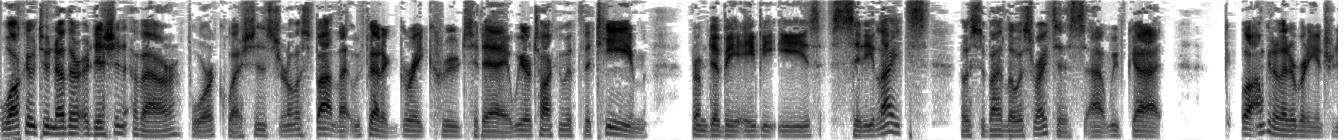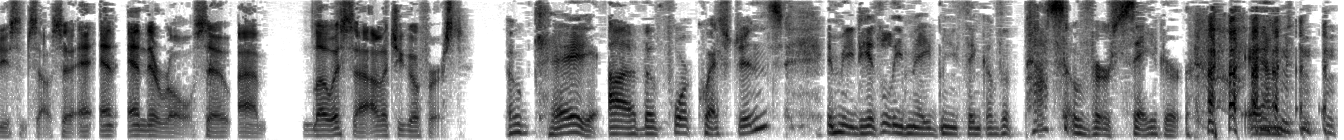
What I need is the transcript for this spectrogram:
Welcome to another edition of our Four Questions Journalist Spotlight. We've got a great crew today. We are talking with the team from WABE's City Lights, hosted by Lois Reitzes. Uh, we've got, well, I'm going to let everybody introduce themselves so, and, and, and their role. So, um, Lois, uh, I'll let you go first. Okay. Uh, the four questions immediately made me think of a Passover Seder. and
